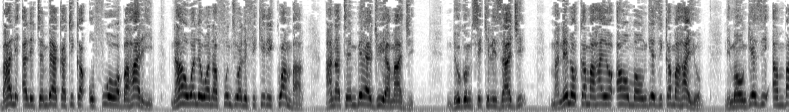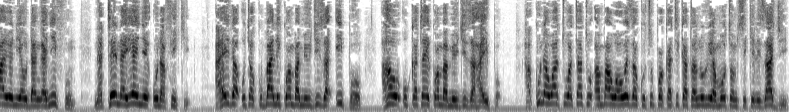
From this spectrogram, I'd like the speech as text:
bali alitembea katika ufuo wa bahari nao wale wanafunzi walifikiri kwamba anatembea juu ya maji. Ndugu msikilizaji maneno kama hayo au maongezi kama hayo ni maongezi ambayo ni ya udanganyifu na tena yenye unafiki. Aidha utakubali kwamba miujiza ipo au ukatae kwamba miujiza haipo. Hakuna watu watatu ambao waweza kutupwa katika tanuru ya moto msikilizaji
